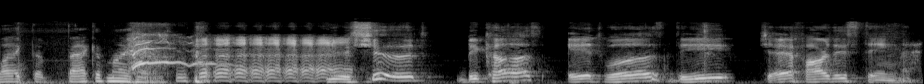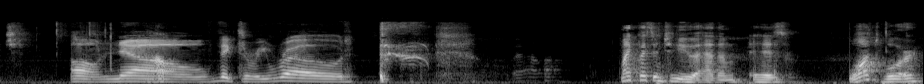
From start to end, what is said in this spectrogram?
Like the back of my hand. You should, because it was the Jeff Hardy Sting match. Oh no, Victory Road. My question to you, Adam, is what were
